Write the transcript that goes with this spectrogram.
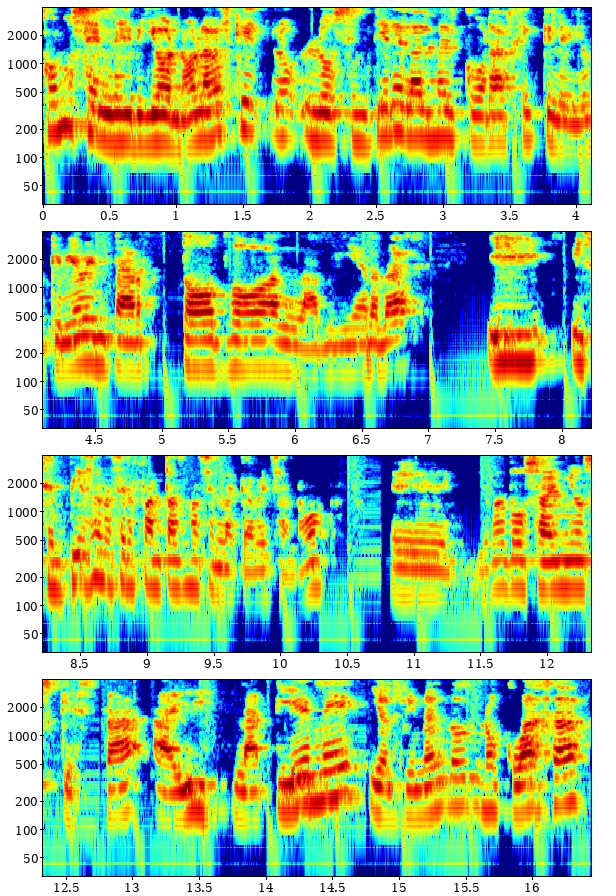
cómo se le vio, ¿no? La verdad es que lo, sentí en el alma el coraje que le dio. Quería aventar todo a la mierda y, se empiezan a hacer fantasmas en la cabeza, ¿no? Eh, lleva dos años que está ahí, la tiene y al final no, no cuaja.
